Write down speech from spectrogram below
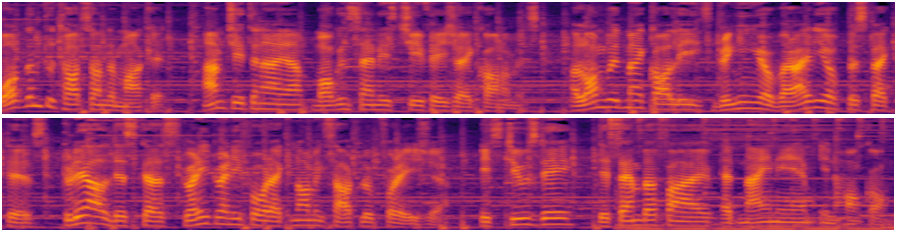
Welcome to Thoughts on the Market. I'm Chetan Morgan Stanley's Chief Asia Economist. Along with my colleagues bringing you a variety of perspectives, today I'll discuss 2024 economics outlook for Asia. It's Tuesday, December 5 at 9 a.m. in Hong Kong.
